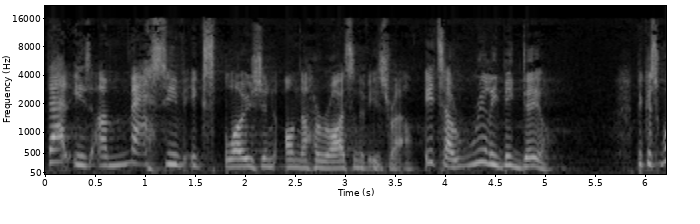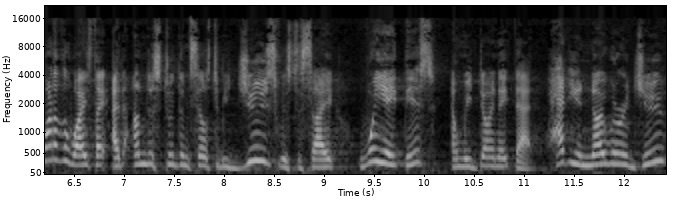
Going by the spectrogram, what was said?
that is a massive explosion on the horizon of Israel. It's a really big deal. Because one of the ways they had understood themselves to be Jews was to say, we eat this and we don't eat that. How do you know we're a Jew?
